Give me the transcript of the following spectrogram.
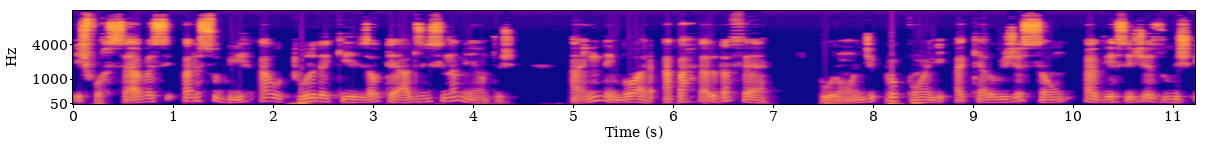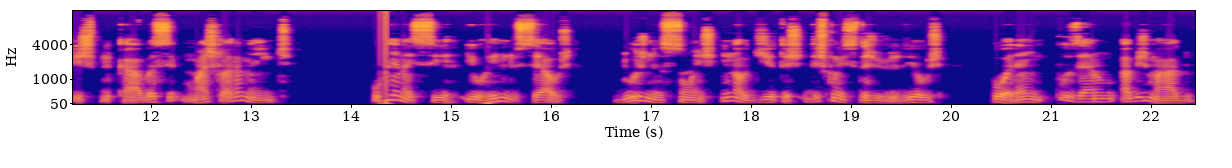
esforçava-se para subir à altura daqueles alteados ensinamentos, ainda embora apartado da fé, por onde propõe-lhe aquela objeção a ver se Jesus explicava-se mais claramente. O renascer e o reino dos céus, duas noções inauditas e desconhecidas dos judeus, porém puseram-no abismado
